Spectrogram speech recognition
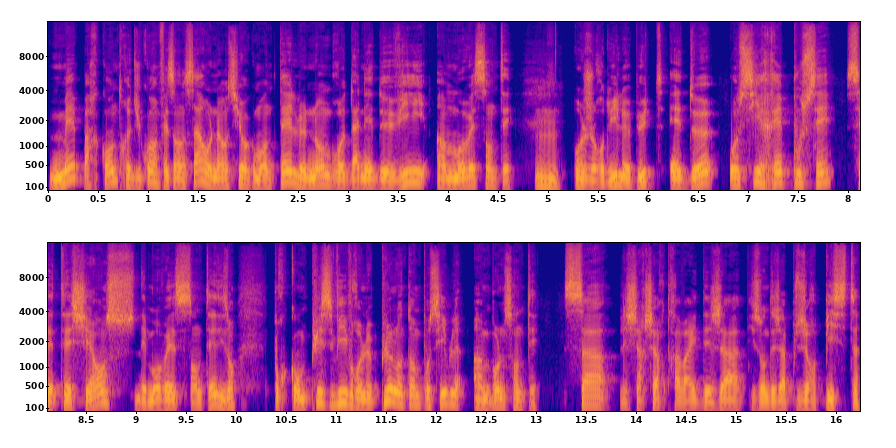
Mais par contre, du coup, en faisant ça, on a aussi augmenté le nombre d'années de vie en mauvaise santé. Mmh. Aujourd'hui, le but est de aussi repousser cette échéance des mauvaises santé, disons, pour qu'on puisse vivre le plus longtemps possible en bonne santé. Ça, les chercheurs travaillent déjà, ils ont déjà plusieurs pistes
